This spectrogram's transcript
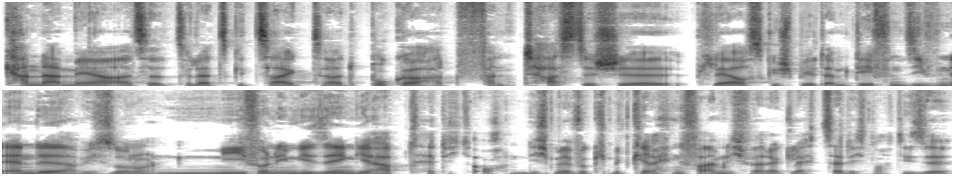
kann da mehr, als er zuletzt gezeigt hat. Booker hat fantastische Playoffs gespielt am defensiven Ende. Habe ich so noch nie von ihm gesehen gehabt. Hätte ich auch nicht mehr wirklich mit gerechnet, vor allem nicht, weil er gleichzeitig noch diese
